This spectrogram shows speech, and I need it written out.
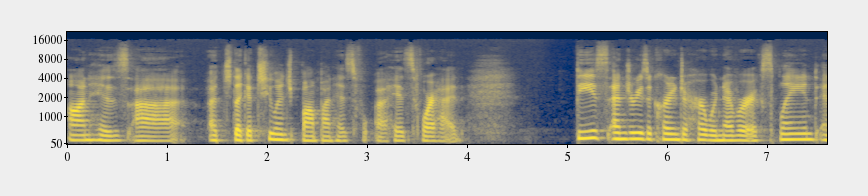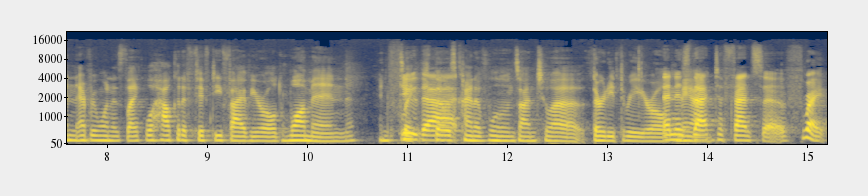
on his uh, a, like a two inch bump on his uh, his forehead. These injuries, according to her, were never explained, and everyone is like, "Well, how could a 55 year old woman inflict those kind of wounds onto a 33 year old?" And is man? that defensive? Right.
